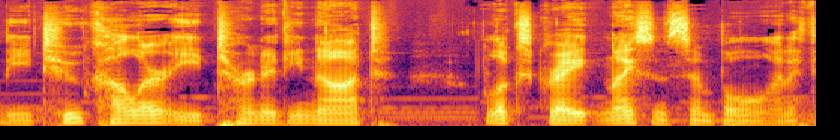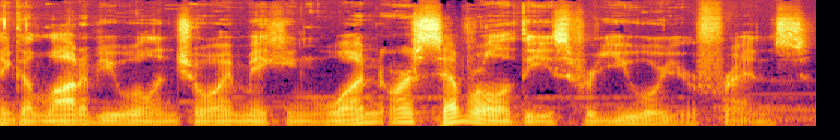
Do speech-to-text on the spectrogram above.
The two color eternity knot Looks great, nice and simple, and I think a lot of you will enjoy making one or several of these for you or your friends.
